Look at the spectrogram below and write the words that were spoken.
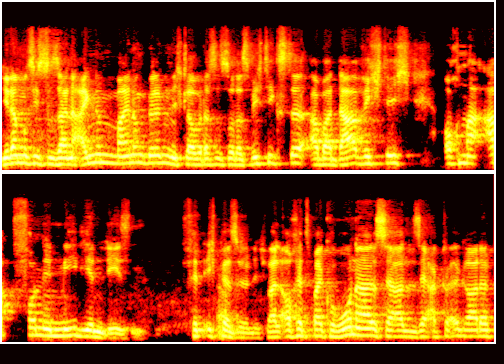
jeder muss sich so seine eigene Meinung bilden. Ich glaube, das ist so das Wichtigste. Aber da wichtig, auch mal ab von den Medien lesen finde ich ja. persönlich, weil auch jetzt bei Corona ist ja sehr aktuell gerade.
